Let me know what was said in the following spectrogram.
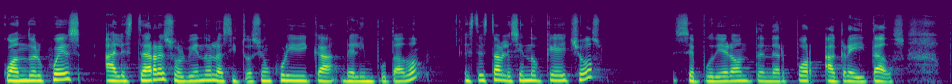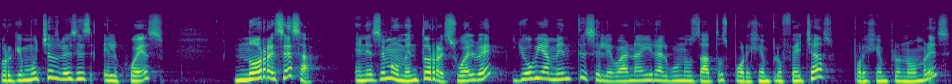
cuando el juez, al estar resolviendo la situación jurídica del imputado, esté estableciendo qué hechos se pudieron tener por acreditados. Porque muchas veces el juez no recesa, en ese momento resuelve y obviamente se le van a ir algunos datos, por ejemplo fechas, por ejemplo nombres,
